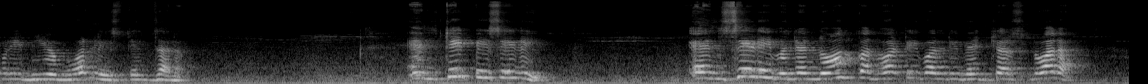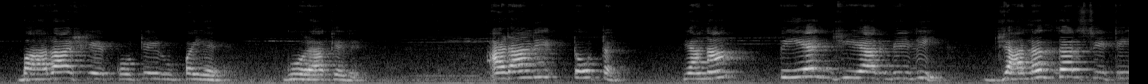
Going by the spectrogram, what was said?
प्रीमियमवर लिस्टिंग झालं. एन टी पी सीने एन सी डी म्हणजे नॉन कन्व्हर्टेबल डिव्हेंचर्सद्वारा बाराशे कोटी रुपये गोळा केले. अडाणी टोटल यांना पी एन जी आर बीनी Jalandhar city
